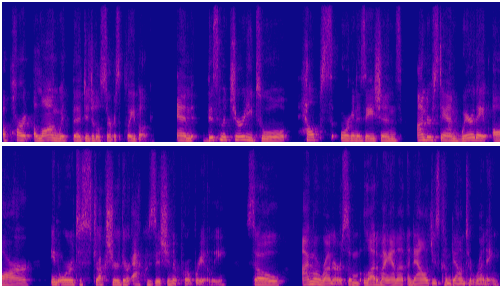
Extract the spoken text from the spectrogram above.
a part along with the Digital Service Playbook. And this maturity tool helps organizations understand where they are in order to structure their acquisition appropriately. So I'm a runner, so a lot of my analogies come down to running.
